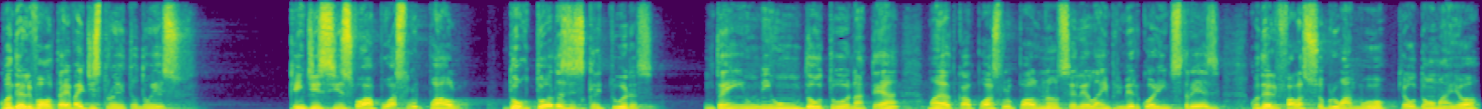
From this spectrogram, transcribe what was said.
quando ele voltar, ele vai destruir tudo isso. Quem disse isso foi o apóstolo Paulo, doutor das Escrituras. Não tem um, nenhum doutor na terra maior do que o apóstolo Paulo, não. Você lê lá em 1 Coríntios 13, quando ele fala sobre o amor, que é o dom maior.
